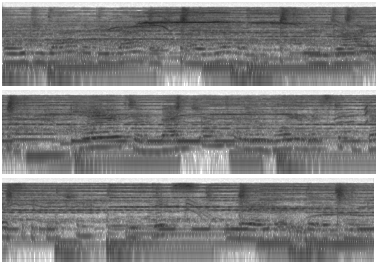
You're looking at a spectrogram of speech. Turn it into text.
Or would you rather be ravished by rhythm and drive? Care to venture a little voyeuristic versification with this lyrical libertine?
